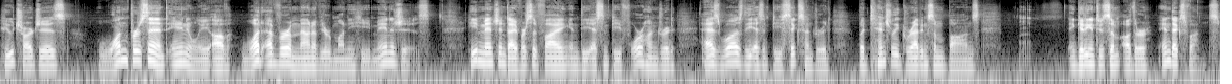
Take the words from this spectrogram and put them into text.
who charges 1% annually of whatever amount of your money he manages. He mentioned diversifying in the S&P 400 as well as the S&P 600, potentially grabbing some bonds and getting into some other index funds.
